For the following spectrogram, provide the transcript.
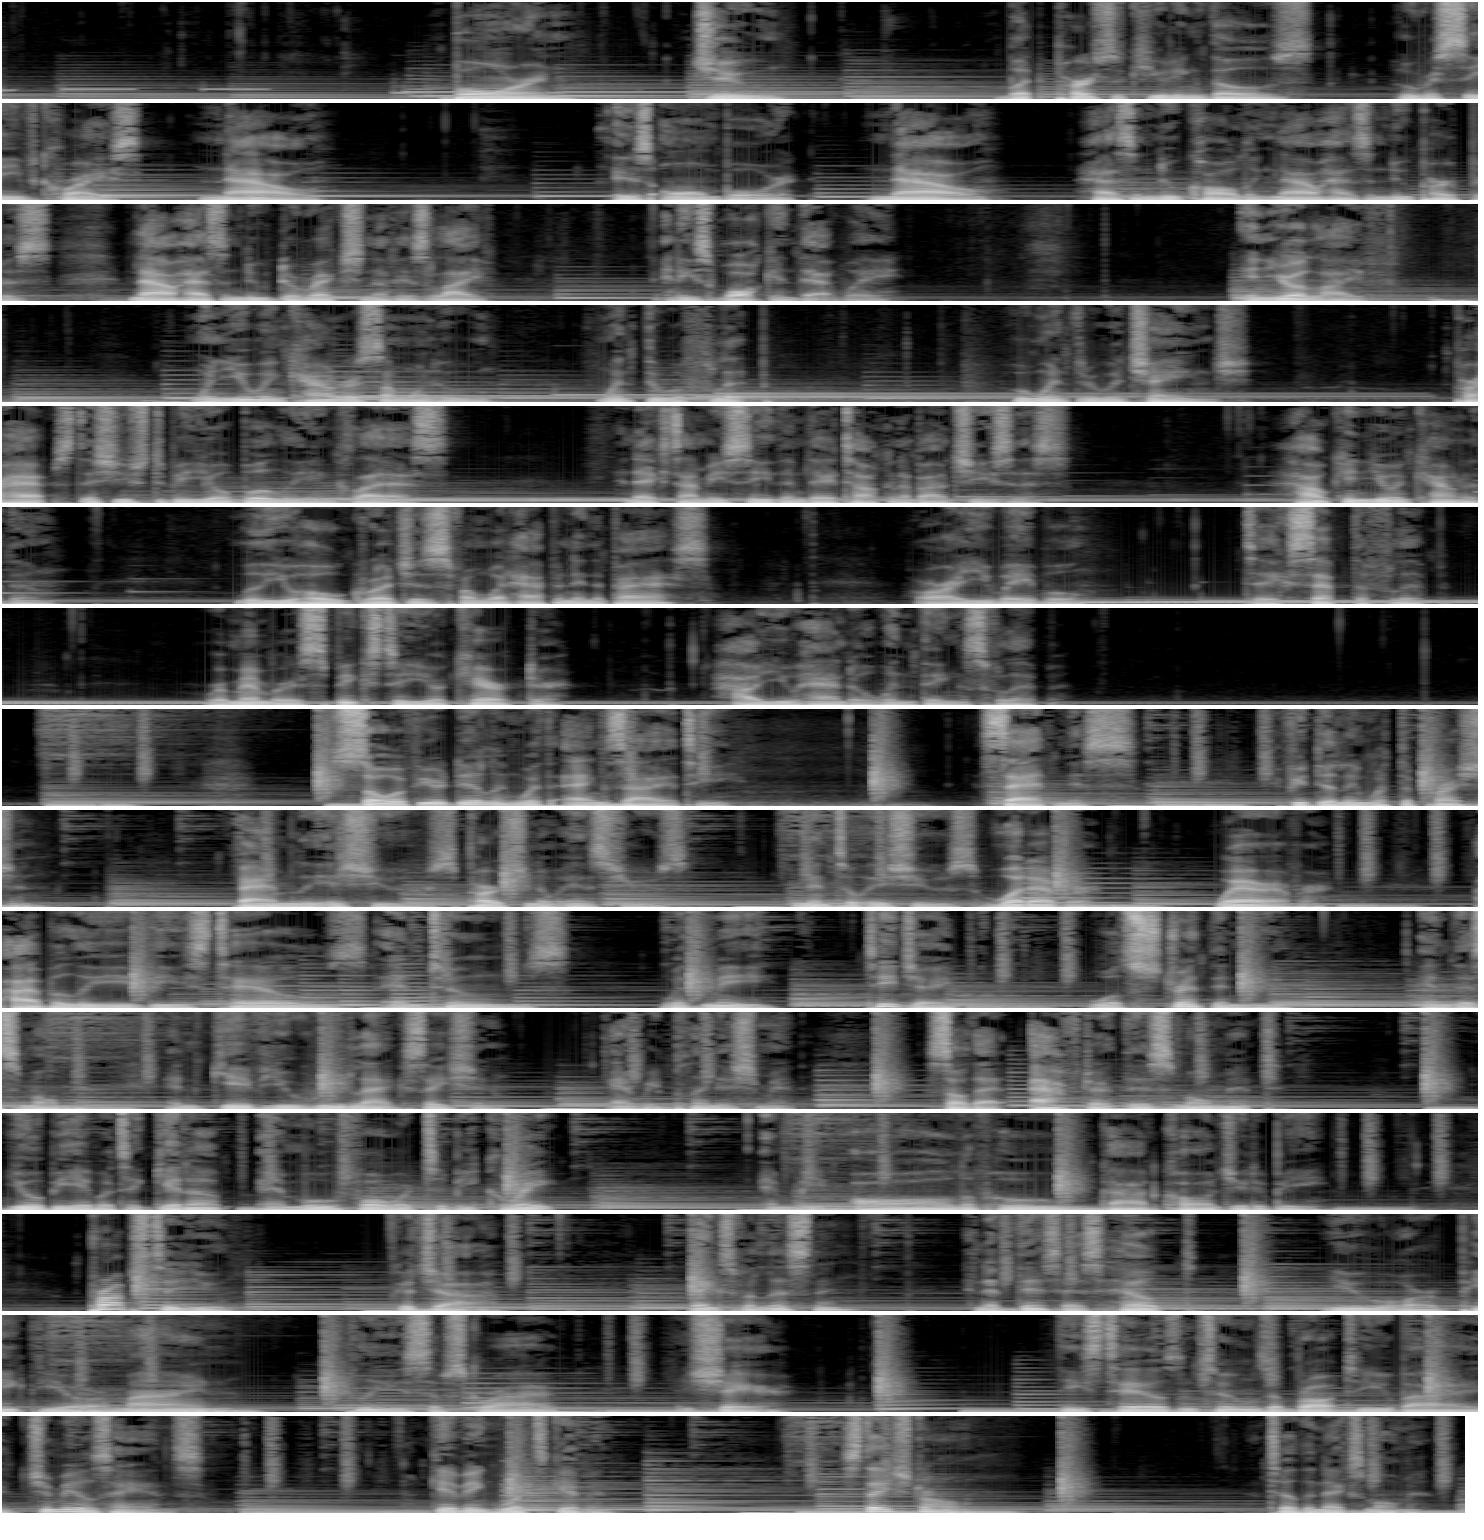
born Jew, but persecuting those who received Christ, now is on board, now has a new calling, now has a new purpose, now has a new direction of his life, and he's walking that way. In your life, when you encounter someone who went through a flip, who went through a change. Perhaps this used to be your bully in class. And next time you see them, they're talking about Jesus. How can you encounter them? Will you hold grudges from what happened in the past? Or are you able to accept the flip? Remember, it speaks to your character, how you handle when things flip. So, if you're dealing with anxiety, sadness, if you're dealing with depression, family issues, personal issues, mental issues, whatever, wherever, I believe these tales and tunes with me, TJ, will strengthen you in this moment and give you relaxation and replenishment so that after this moment, you'll be able to get up and move forward to be great and be all of who God called you to be. Props to you. Good job. Thanks for listening. And if this has helped you or piqued your mind, please subscribe and share. These tales and tunes are brought to you by Jamil's Hands, giving what's given. Stay strong. Until the next moment.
